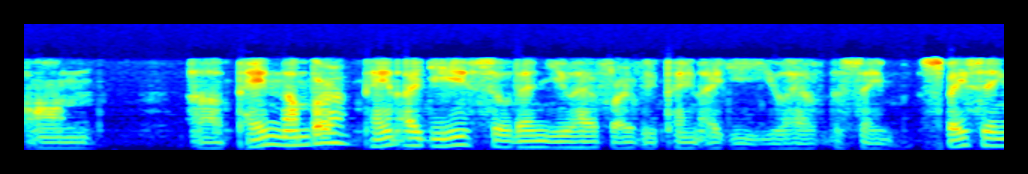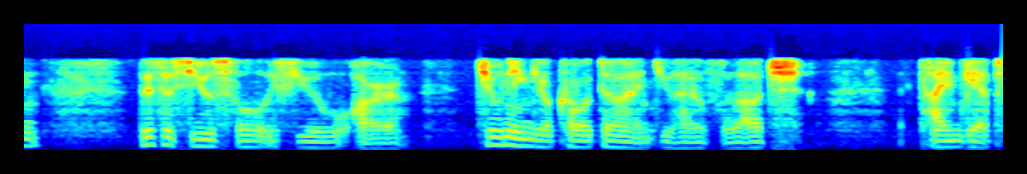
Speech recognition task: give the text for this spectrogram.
on uh, pane number, pane ID. So then you have for every pane ID, you have the same spacing. This is useful if you are tuning your coater and you have large time gaps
